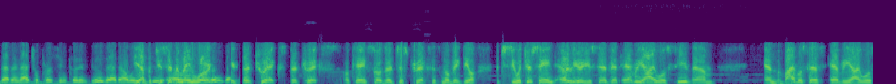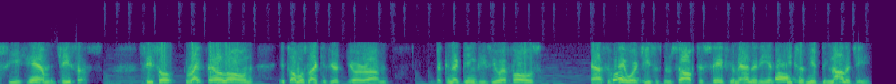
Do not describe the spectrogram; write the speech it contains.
that a natural person couldn't do that. How would yeah, but do- you said uh, the main word. explain that? It, they're tricks. They're tricks. Okay, so they're just tricks. It's no big deal. But you see, what you're saying earlier, you said that every eye will see them, and the Bible says every eye will see Him, Jesus. See, so right there alone, it's almost like if you're you're um, you're connecting these UFOs as if they were Jesus Himself to save humanity and Well- teach us new technology.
